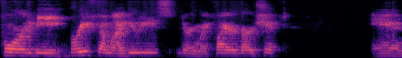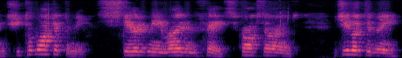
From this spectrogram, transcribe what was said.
for to be briefed on my duties during my fire guard shift. And she t- walked up to me, stared at me right in the face, crossed her arms, and she looked at me,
